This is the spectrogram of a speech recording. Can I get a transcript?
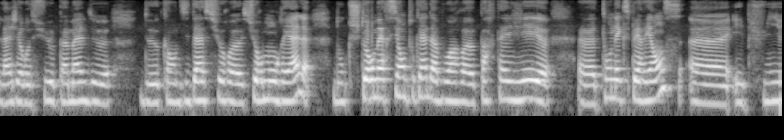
Là, j'ai reçu pas mal de, de, candidats sur, euh, sur Montréal. Donc, je te remercie en tout cas d'avoir euh, partagé euh, ton expérience. et puis,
